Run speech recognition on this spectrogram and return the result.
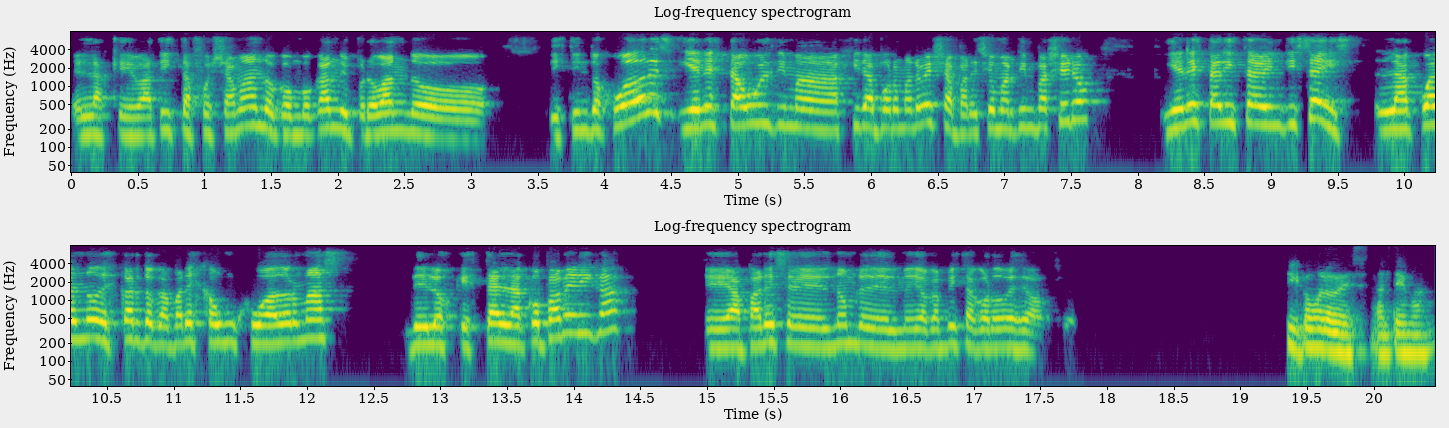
en las que Batista fue llamando, convocando y probando distintos jugadores, y en esta última gira por Marbella apareció Martín Pallero, y en esta lista de 26, la cual no descarto que aparezca un jugador más de los que está en la Copa América, eh, aparece el nombre del mediocampista cordobés de Banfield. ¿Y cómo lo ves al tema?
